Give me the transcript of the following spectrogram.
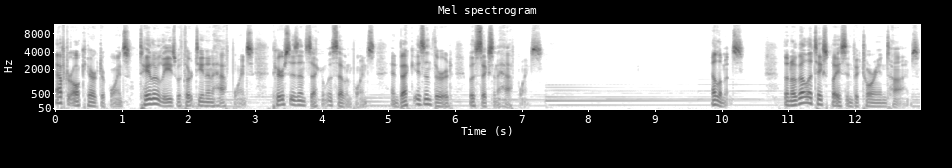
After all character points, Taylor leads with 13.5 points, Pearce is in second with 7 points, and Beck is in third with 6.5 points. Elements The novella takes place in Victorian times.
